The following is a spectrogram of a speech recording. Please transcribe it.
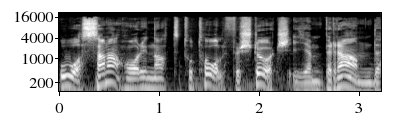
Åsarna har i natt totalförstörts i en brand.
